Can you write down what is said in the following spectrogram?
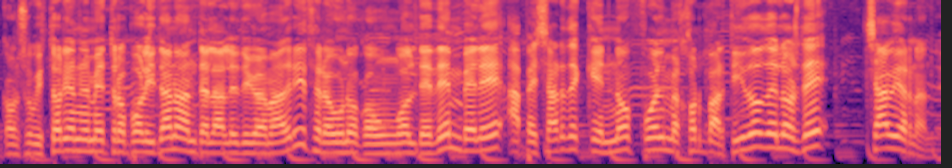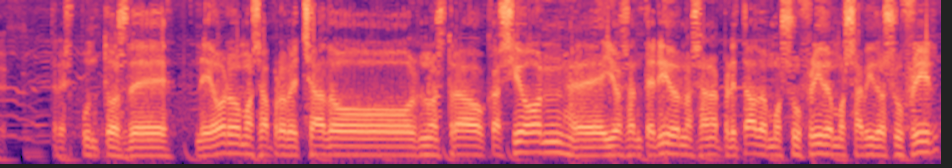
con su victoria en el Metropolitano ante el Atlético de Madrid, 0-1 con un gol de Dembélé, a pesar de que no fue el mejor partido de los de Xavi Hernández. Tres puntos de, oro, hemos aprovechado nuestra ocasión, eh, ellos han tenido, nos han apretado, hemos sufrido, hemos sabido sufrir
